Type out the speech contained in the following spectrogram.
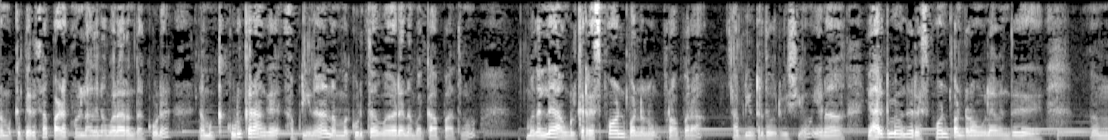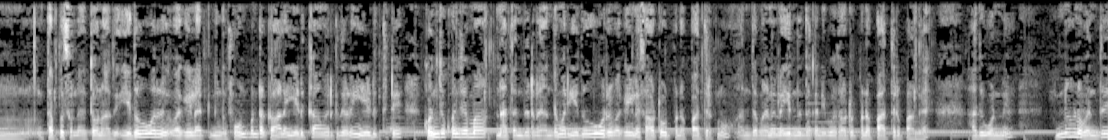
நமக்கு பெருசாக பழக்கம் இல்லாத நபராக இருந்தால் கூட நமக்கு கொடுக்குறாங்க அப்படின்னா நம்ம கொடுத்த வேர்டை நம்ம காப்பாற்றணும் முதல்ல அவங்களுக்கு ரெஸ்பாண்ட் பண்ணணும் ப்ராப்பராக அப்படின்றது ஒரு விஷயம். ஏன்னா யாருக்குமே வந்து ரெஸ்பாண்ட் பண்ணுறவங்கள வந்து தப்பு சொல்ல தோணாது. ஏதோ ஒரு வகையில் நீங்கள் ஃபோன் பண்ணுற காலை எடுக்காமல் இருக்கிறத விட எடுத்துகிட்டு கொஞ்சம் கொஞ்சமாக நான் தந்துடுறேன். அந்த மாதிரி ஏதோ ஒரு வகையில் சார்ட் அவுட் பண்ண பார்த்துருக்கணும். அந்த மனநிலை இருந்திருந்தால் கண்டிப்பாக சார்ட் அவுட் பண்ண பார்த்துருப்பாங்க. அது ஒன்று இன்னொன்று வந்து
